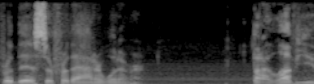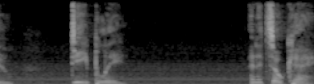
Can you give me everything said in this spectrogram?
for this or for that or whatever. But I love you deeply, and it's okay.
